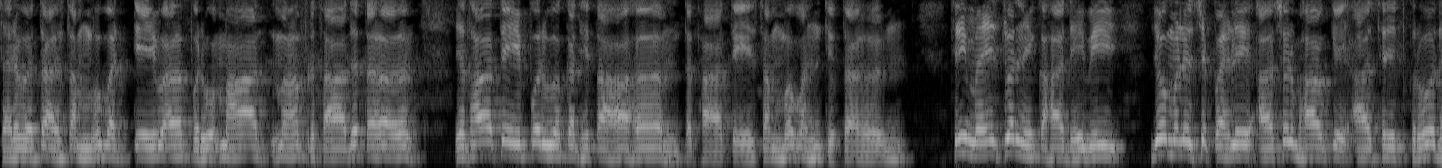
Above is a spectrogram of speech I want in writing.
सर्वतः संभुवत्यव पूर्वमात्म प्रसादत यथा ते पूर्व कथिता तथा ते संभवंत्युत श्री महेश्वर ने कहा देवी, जो मनुष्य पहले आसुर भाव के आश्रित क्रोध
